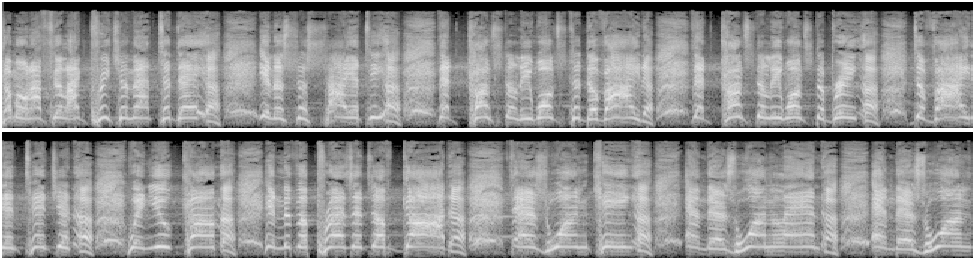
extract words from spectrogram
Come on, I feel like preaching that today uh, in a society uh, that constantly wants to divide, uh, that constantly wants to bring uh, divide and tension. Uh, when you come uh, into the presence of God, there's one king and there's one land and there's one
